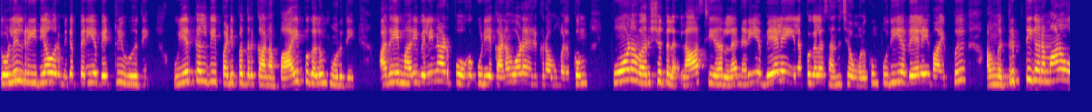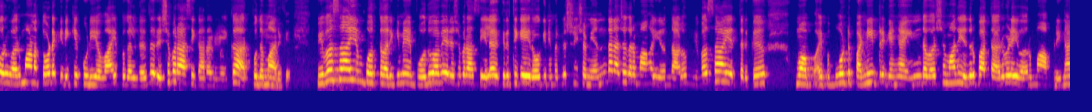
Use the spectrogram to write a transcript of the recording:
தொழில் ரீதியா ஒரு மிகப்பெரிய வெற்றி உறுதி. உயர்கல்வி படிப்பதற்கான வாய்ப்புகளும் உறுதி. அதே மாதிரி வெளிநாடு போகக்கூடிய கனவோட இருக்கிறவங்களுக்கும் போன வருஷத்துல லாஸ்ட் இயர்ல நிறைய வேலை இழப்புகளை சந்திச்சவங்களுக்கும் புதிய வேலை வாய்ப்பு அவங்க திருப்திகரமான ஒரு வருமானத்தோட கிடைக்கக்கூடிய வாய்ப்புகள்ங்கிறது ரிஷபராசிக்காரர்களுக்கு அற்புதமா இருக்கு. விவசாயம் பொறுத்த வரைக்குமே பொதுவாகவே ரிஷபராசியில கிருத்திகை ரோகிணி மிருகஸ்ரீஷம் எந்த நட்சத்திரமாக இருந்தாலும் விவசாய விவசாயத்திற்கு இப்ப போட்டு பண்ணிட்டு இருக்கேங்க இந்த வருஷமாவது எதிர்பார்த்த அறுவடை வருமா அப்படின்னா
